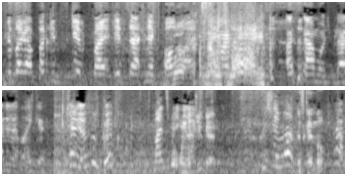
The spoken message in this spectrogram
Because I got fucking skipped, but it's at Nick Paul. Well, that was wrong. a sandwich, but I didn't like it. Hey, this is good. Mine's what pretty one good. did you get? The same one. It's Kendall? Yeah.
